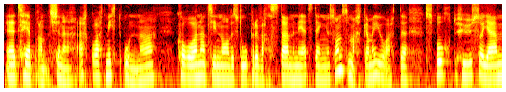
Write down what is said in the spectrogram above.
eh, til, bransjene. Akkurat midt under koronatiden, når det sto på det verste med nedstenging og sånn, så merka vi jo at eh, sport, hus og hjem,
